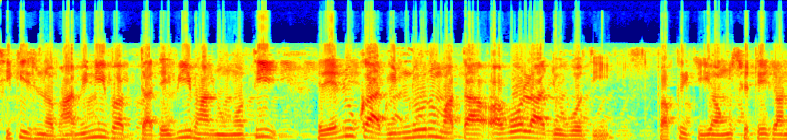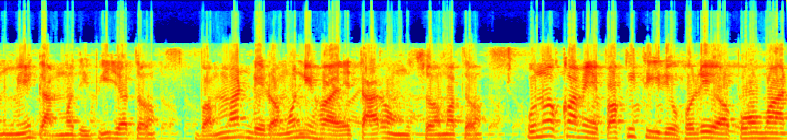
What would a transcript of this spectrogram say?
শ্রীকৃষ্ণ ভামিনী বদ্দা দেবী ভানুমতী, রেণুকা বিন্দুর মাতা অবলা যুবতী। প্রকৃতি অংশেতে জন্মে গ্রাম্য দেবী যত, ব্রহ্মাণ্ডে রমণী হয় তার অংশ মত। কোনো ক্রমে প্রকৃতির হলে অপমান,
